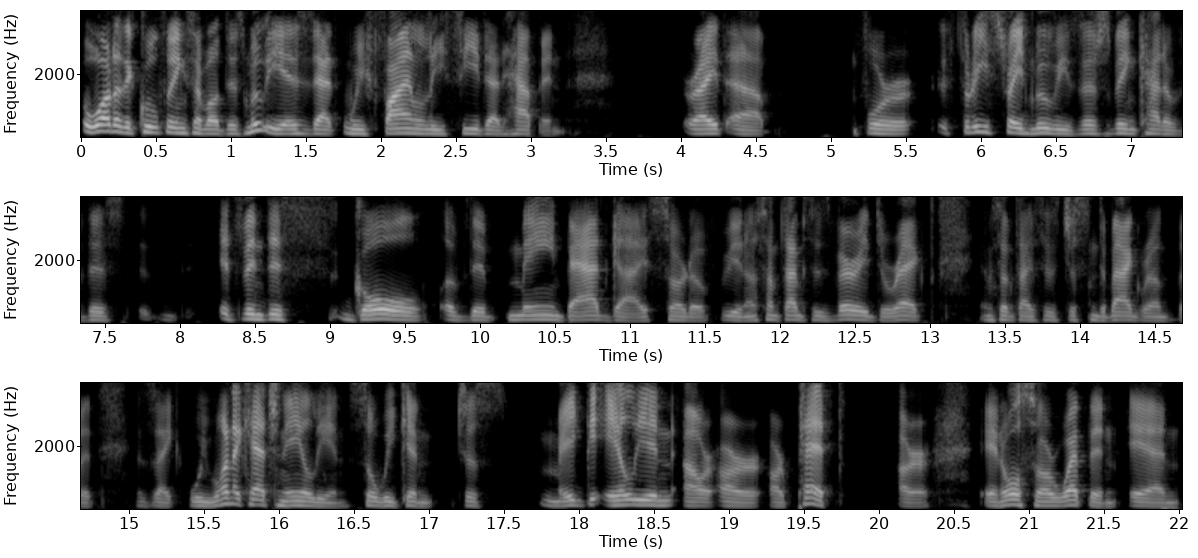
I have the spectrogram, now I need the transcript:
one of the cool things about this movie is that we finally see that happen. Right? Uh, for three straight movies, there's been kind of this it's been this goal of the main bad guy sort of you know sometimes it's very direct and sometimes it's just in the background but it's like we want to catch an alien so we can just make the alien our our, our pet our and also our weapon and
